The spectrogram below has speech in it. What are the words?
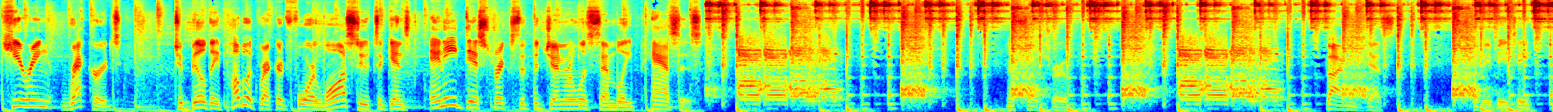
hearing records to build a public record for lawsuits against any districts that the General Assembly passes. That's so true. I mean, yes, WBT.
